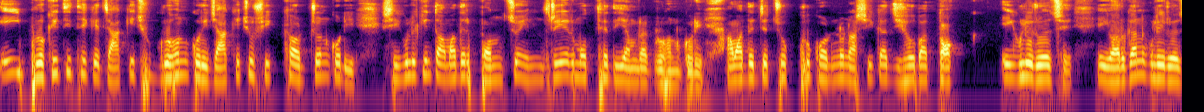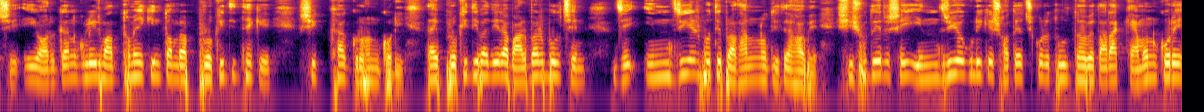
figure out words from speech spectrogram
এই প্রকৃতি থেকে যা কিছু গ্রহণ করি, যা কিছু শিক্ষা অর্জন করি, সেগুলি কিন্তু আমাদের পঞ্চ ইন্দ্রিয়ের মধ্যে দিয়ে আমরা গ্রহণ করি। আমাদের যে চক্ষু, কর্ণ, নাসিকা জিহ বা ত্বক এইগুলি রয়েছে, এই অর্গানগুলি রয়েছে, এই অর্গানগুলির মাধ্যমেই কিন্তু আমরা প্রকৃতি থেকে শিক্ষা গ্রহণ করি। তাই প্রকৃতিবাদীরা বারবার বলছেন যে ইন্দ্রিয়ের প্রতি প্রাধান্য দিতে হবে। শিশুদের সেই ইন্দ্রিয়গুলিকে সতেজ করে তুলতে হবে, তারা কেমন করে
